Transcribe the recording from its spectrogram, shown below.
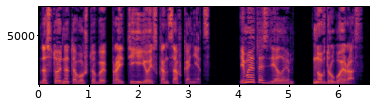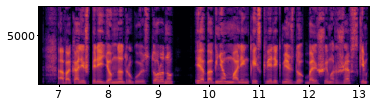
достойна того, чтобы пройти ее из конца в конец. И мы это сделаем, но в другой раз. А пока лишь перейдем на другую сторону и обогнем маленький скверик между Большим Ржевским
